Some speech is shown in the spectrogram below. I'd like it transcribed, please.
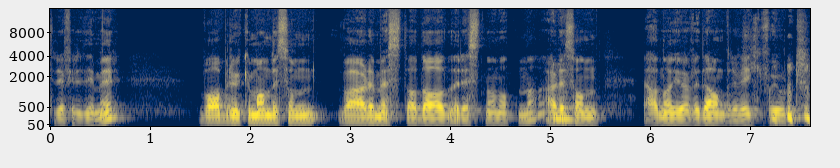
tre-fire timer. Hva bruker man liksom, hva er det mest av da resten av natten? da? Er det mm. sånn ja, nå gjør vi det andre vi ikke får gjort.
